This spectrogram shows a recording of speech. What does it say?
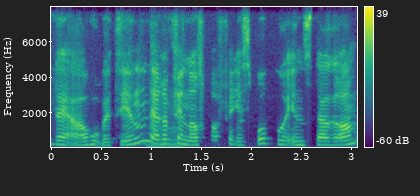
Det er hovedsiden. Dere mm. finner oss på Facebook og Instagram.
